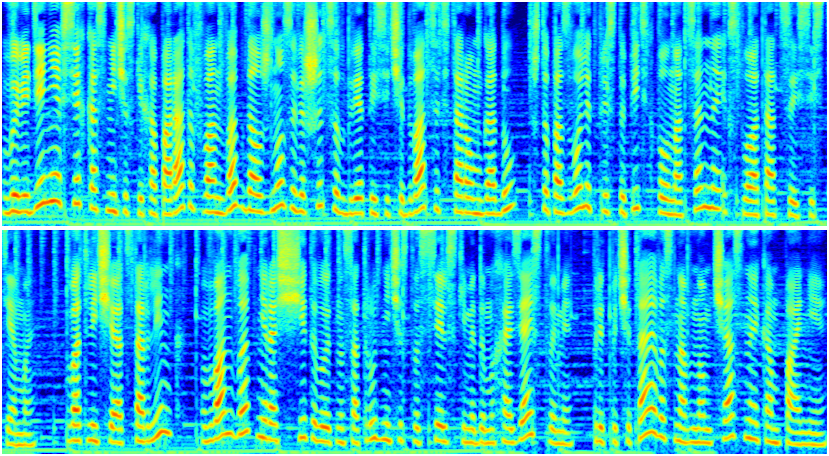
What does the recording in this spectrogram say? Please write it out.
Выведение всех космических аппаратов OneWeb должно завершиться в 2022 году, что позволит приступить к полноценной эксплуатации системы. В отличие от Starlink, OneWeb не рассчитывают на сотрудничество с сельскими домохозяйствами, предпочитая в основном частные компании.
